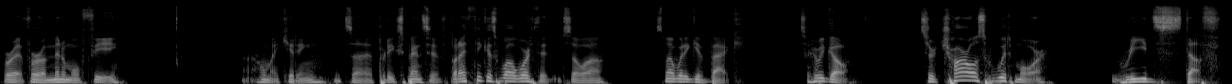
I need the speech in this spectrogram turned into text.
for a, for a minimal fee. Uh, who am I kidding? It's uh, pretty expensive, but I think it's well worth it. So, uh, it's my way to give back. So here we go. Sir Charles Whitmoore reads stuff.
